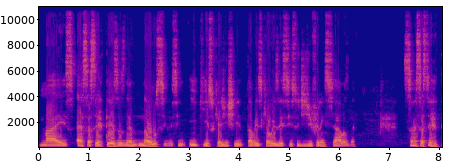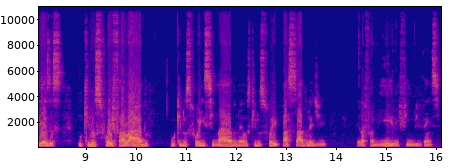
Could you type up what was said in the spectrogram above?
mas essas certezas, né, não no, assim, e que isso que a gente talvez que é o exercício de diferenciá-las, né? São essas certezas, o que nos foi falado, o que nos foi ensinado, né, o que nos foi passado, né, de pela família, enfim, vivência,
